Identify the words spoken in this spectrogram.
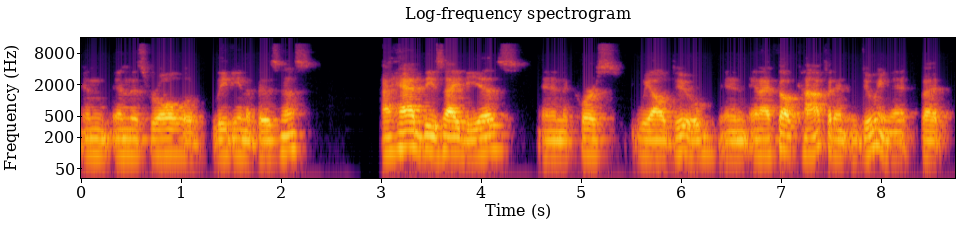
in in this role of leading a business. I had these ideas, and of course we all do, and and I felt confident in doing it, but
